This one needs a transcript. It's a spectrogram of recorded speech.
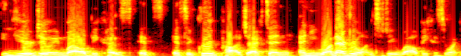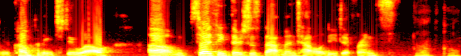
you're doing well because it's it's a group project, and and you want everyone to do well because you want your company to do well. Um, so I think there's just that mentality difference. oh cool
